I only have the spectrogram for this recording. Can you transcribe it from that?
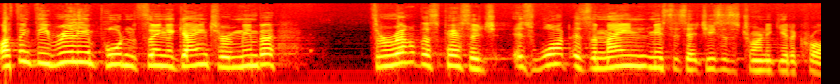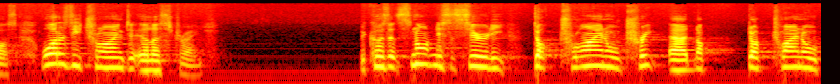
I think the really important thing again to remember throughout this passage is what is the main message that Jesus is trying to get across? What is he trying to illustrate? Because it's not necessarily doctrinal, treat, uh, doctrinal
